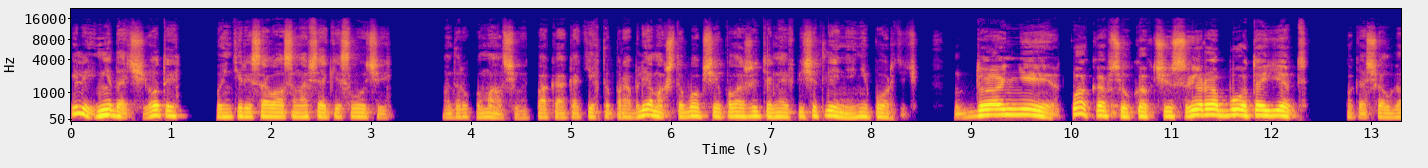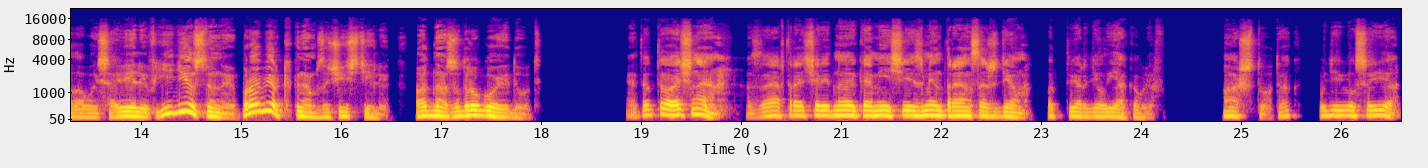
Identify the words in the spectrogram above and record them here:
Или недочеты? Поинтересовался на всякий случай. Вдруг умалчивает пока о каких-то проблемах, чтобы общее положительное впечатление не портить. «Да нет, пока все как часы работает», — покачал головой Савельев. «Единственное, проверки к нам зачистили. Одна за другой идут». «Это точно. Завтра очередную комиссию из Минтранса ждем», — подтвердил Яковлев. «А что так?» — удивился я.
